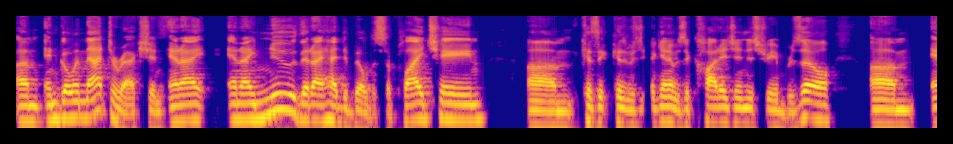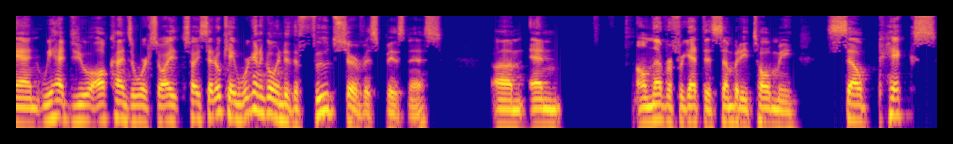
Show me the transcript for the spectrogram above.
um, and go in that direction. And i and i knew that i had to build a supply chain because um, because again it was a cottage industry in brazil um, and we had to do all kinds of work. So i so i said okay we're going to go into the food service business um, and i'll never forget this. Somebody told me sell picks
